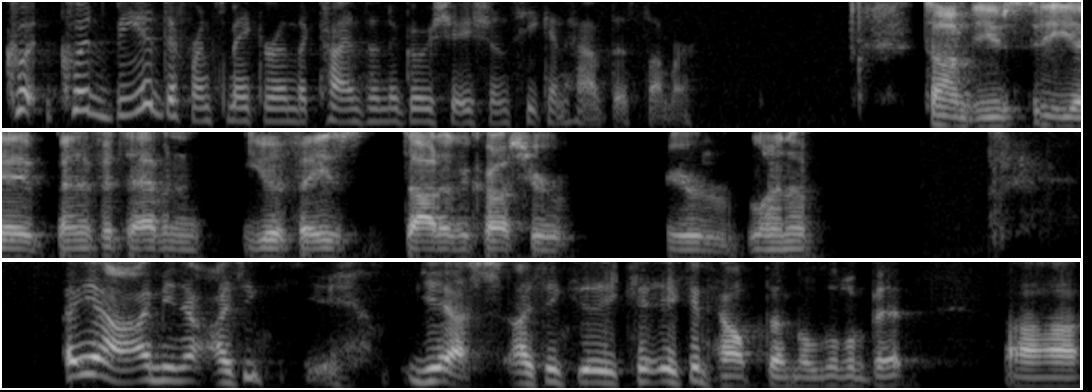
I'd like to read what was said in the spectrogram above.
could could be a difference maker in the kinds of negotiations he can have this summer. Tom, do you see a benefit to having UFAs dotted across your your lineup? Uh, yeah, I mean, I think yes, I think it can, it can help them a little bit. Uh,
